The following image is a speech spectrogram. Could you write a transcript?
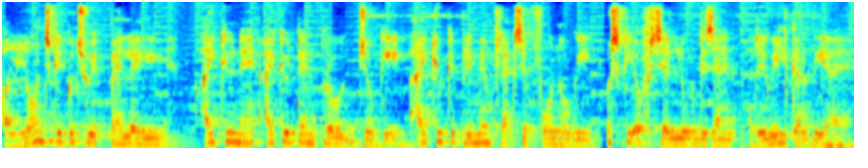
और लॉन्च के कुछ वीक पहले ही iQ ने iQ10 Pro, जो कि iQ की प्रीमियम फ्लैगशिप फ़ोन होगी, उसकी ऑफिशियल लुक डिज़ाइन रिवील कर दिया है।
